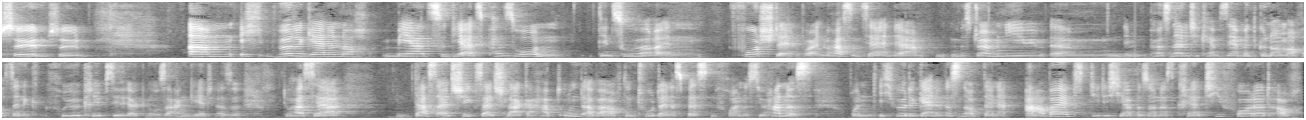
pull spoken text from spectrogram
Schön, schön. Ähm, ich würde gerne noch mehr zu dir als Person den ZuhörerInnen vorstellen wollen. Du hast uns ja in der Miss Germany, ähm, im Personality Camp sehr mitgenommen, auch was deine frühe Krebsdiagnose angeht. Also du hast ja das als Schicksalsschlag gehabt und aber auch den Tod deines besten Freundes Johannes. Und ich würde gerne wissen, ob deine Arbeit, die dich ja besonders kreativ fordert, auch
